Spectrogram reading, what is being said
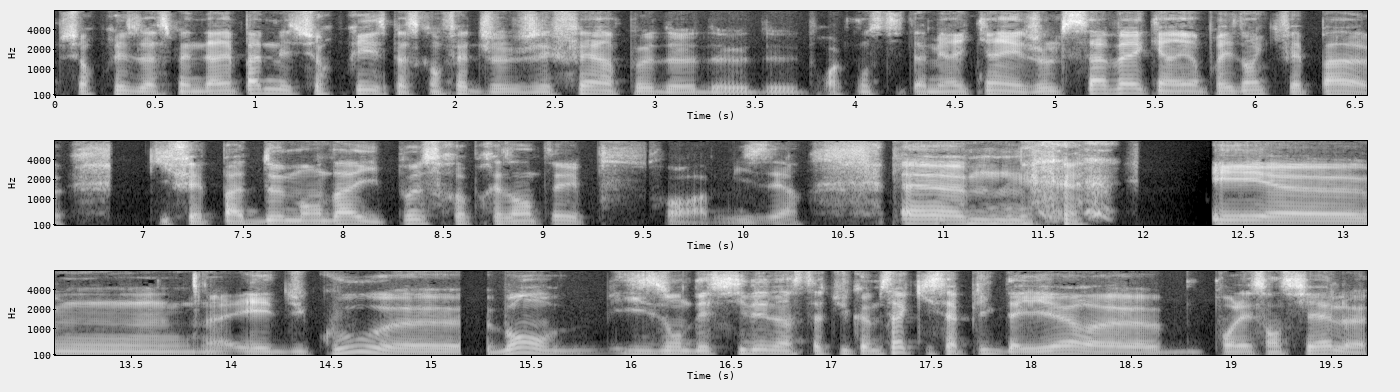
surprises de la semaine dernière, pas de mes surprises, parce qu'en fait j'ai fait un peu de, droit constitutionnel américain et je le savais qu'un président qui fait pas qui fait pas deux mandats, il peut se représenter. oh misère. Euh, et, euh, et du coup, euh, bon, ils ont décidé d'un statut comme ça qui s'applique d'ailleurs euh, pour l'essentiel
